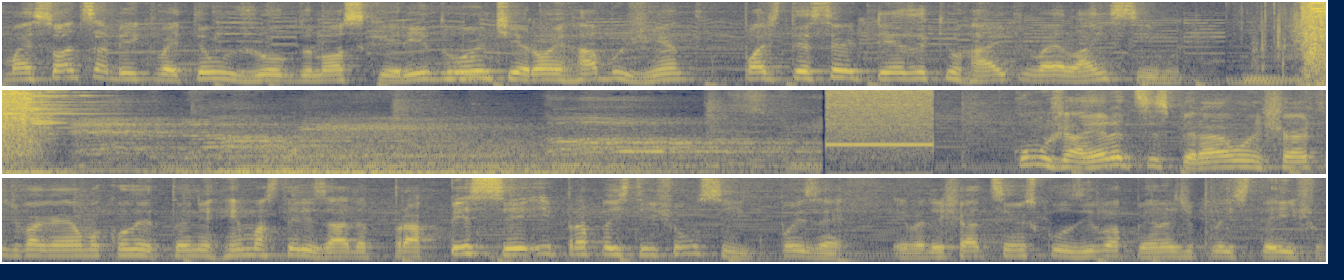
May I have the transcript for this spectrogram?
Mas só de saber que vai ter um jogo do nosso querido anti-herói rabugento, pode ter certeza que o hype vai lá em cima. Como já era de se esperar, o Uncharted vai ganhar uma coletânea remasterizada para PC e para PlayStation 5. Pois é, ele vai deixar de ser um exclusivo apenas de PlayStation.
